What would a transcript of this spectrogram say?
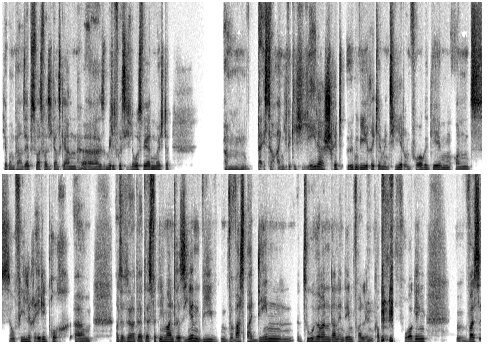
ich habe momentan selbst was, was ich ganz gern äh, so mittelfristig loswerden möchte. Ähm, da ist doch eigentlich wirklich jeder Schritt irgendwie reglementiert und vorgegeben und so viel Regelbruch. Ähm, also da, da, das wird mich mal interessieren, wie, was bei den Zuhörern dann in dem Fall im Kopf vorging, was,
